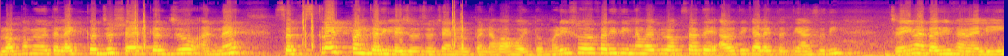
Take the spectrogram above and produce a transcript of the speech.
બ્લોગ ગમે હોય તો લાઈક કરજો શેર કરજો અને સબસ્ક્રાઈબ પણ કરી લેજો જો ચેનલ પર નવા હોય તો. મળીશું ફરીથી નવા બ્લોગ સાથે. આવતીકાલે તો ત્યાં સુધી જય માતાજી ફેમિલી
